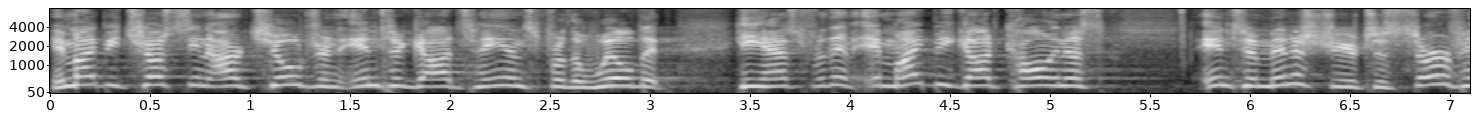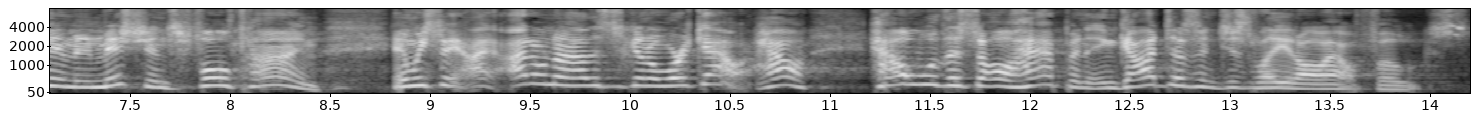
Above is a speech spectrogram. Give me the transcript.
It might be trusting our children into God's hands for the will that He has for them. It might be God calling us into ministry or to serve Him in missions full time. And we say, I, I don't know how this is going to work out. How, how will this all happen? And God doesn't just lay it all out, folks.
